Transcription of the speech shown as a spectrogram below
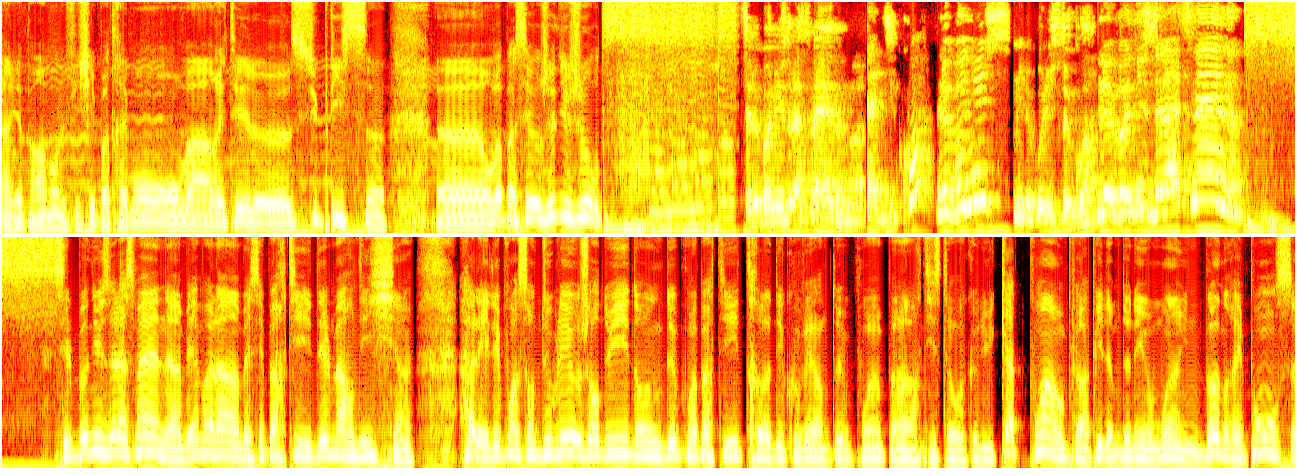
Allez, apparemment le fichier est pas très bon. On va arrêter le supplice. Euh, on va passer au jeu du jour. C'est le bonus de la semaine. T'as dit quoi? Le bonus? Mais le bonus de quoi? Le bonus de la semaine c'est le bonus de la semaine. Bien voilà, ben c'est parti, dès le mardi. Allez, les points sont doublés aujourd'hui, donc deux points par titre, découverte, deux points par artiste reconnu, quatre points au plus rapide à me donner au moins une bonne réponse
